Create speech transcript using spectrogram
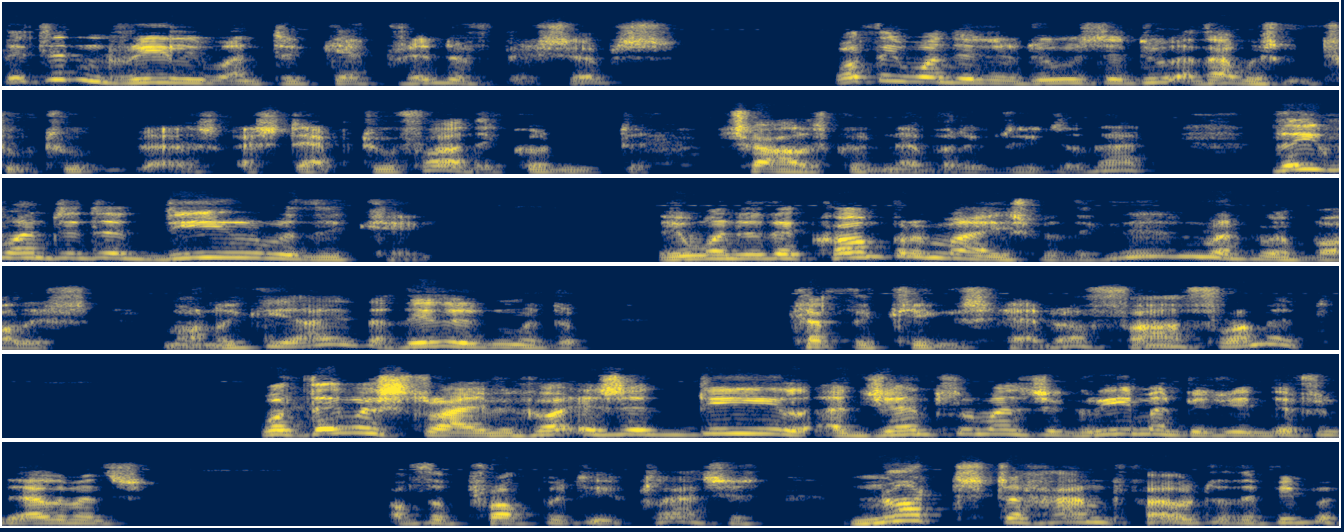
They didn't really want to get rid of bishops. What they wanted to do was to do that was too, too, uh, a step too far. They couldn't. Charles could never agree to that. They wanted to deal with the king. They wanted a compromise with the king. They didn't want to abolish monarchy either. They didn't want to cut the king's head off, far from it. What they were striving for is a deal, a gentleman's agreement between different elements of the property classes, not to hand power to the people,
